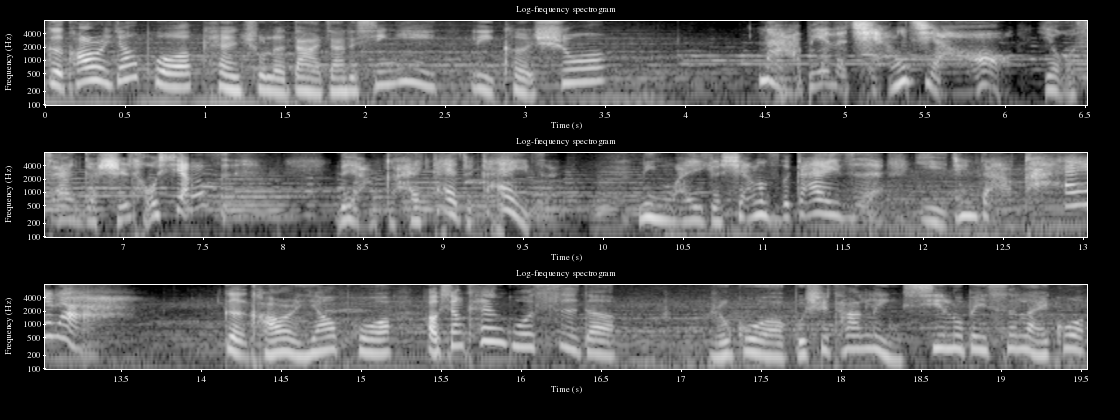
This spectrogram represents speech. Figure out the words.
葛考尔妖婆看出了大家的心意，立刻说：“那边的墙角有三个石头箱子，两个还盖着盖子，另外一个箱子的盖子已经打开了。”葛考尔妖婆好像看过似的，如果不是他领西路贝斯来过，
